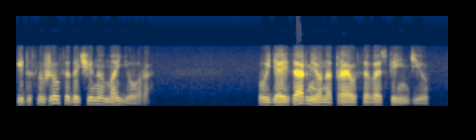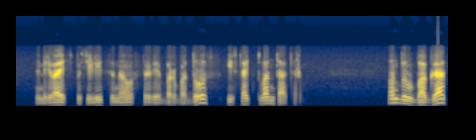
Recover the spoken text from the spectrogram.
и дослужился до чина майора. Уйдя из армии, он отправился в Вест-Индию, намереваясь поселиться на острове Барбадос и стать плантатором. Он был богат,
